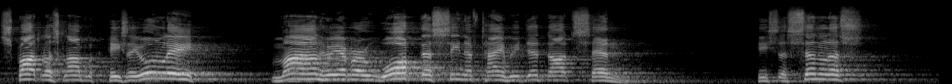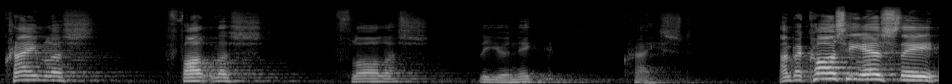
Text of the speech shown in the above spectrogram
spotless Lamb. He's the only man who ever walked this scene of time who did not sin. He's the sinless, crimeless, faultless, flawless, the unique Christ. And because he is the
